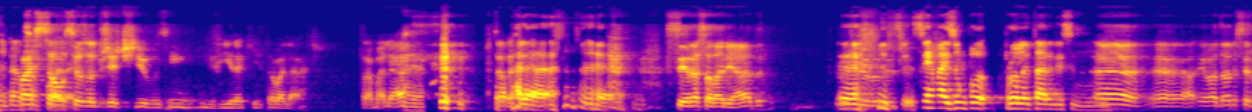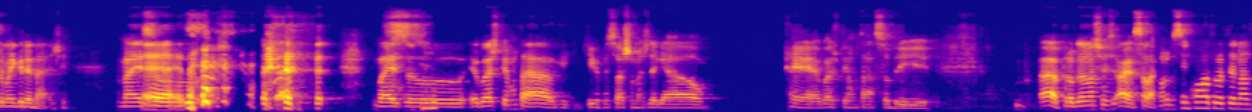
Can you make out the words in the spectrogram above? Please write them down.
essas Quais são, os seus objetivos em, em, vir aqui trabalhar? Trabalhar. É. Trabalhar. É. Ser assalariado. Ser mais um proletário nesse mundo. É, eu adoro ser uma engrenagem. Mas o... Mas o... eu gosto de perguntar o que, que a pessoa acha mais legal é, eu gosto de perguntar sobre ah, problemas, ah, sei lá, quando você encontra uma determinada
